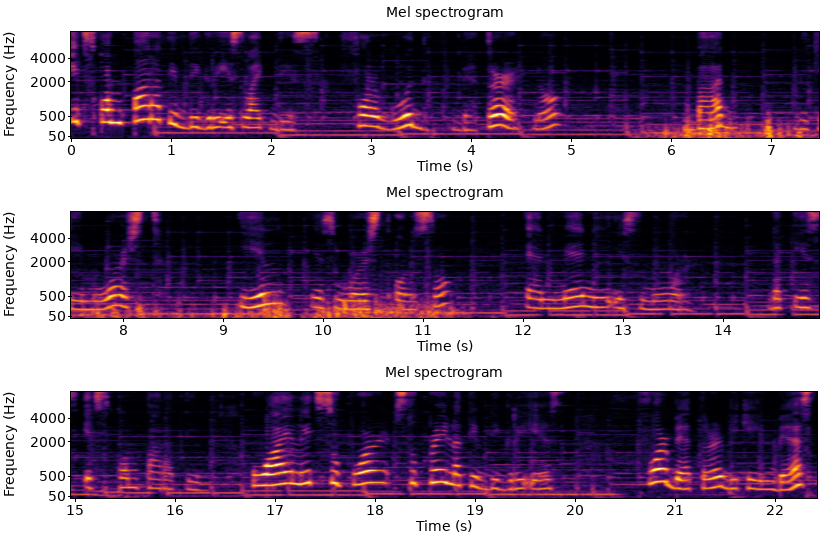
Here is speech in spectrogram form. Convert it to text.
Its comparative degree is like this. For good, better, no? Bad became worst. Ill is worst also. And many is more. That is its comparative. While its super, superlative degree is for better became best,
